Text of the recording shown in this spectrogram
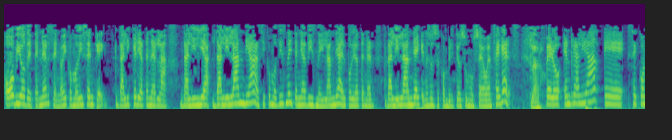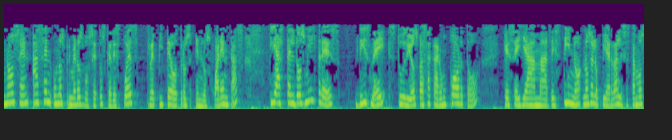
obvio detenerse, ¿no? Y como dicen que Dalí quería tener la Dalilia, Dalilandia, así como Disney tenía Disneylandia, él podía tener Dalilandia y que en eso se convirtió su museo en Fegueres. Claro. Pero en realidad eh, se conocen, hacen unos primeros bocetos que después repite otros en los 40 y hasta el 2003 Disney Studios va a sacar un corto que se llama Destino, no se lo pierdan, les estamos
